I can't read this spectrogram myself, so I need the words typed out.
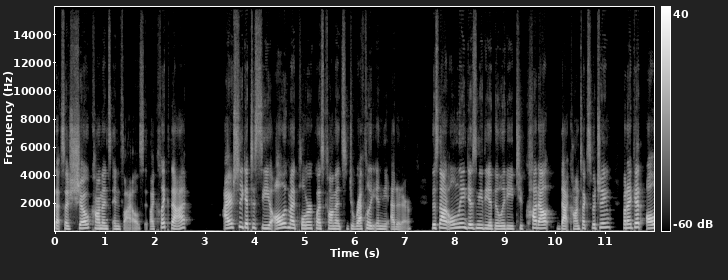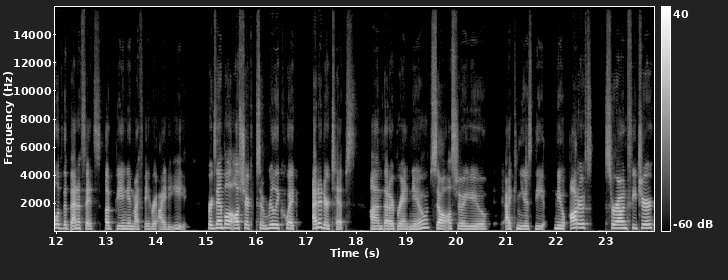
that says show comments in files. If I click that, I actually get to see all of my pull request comments directly in the editor. This not only gives me the ability to cut out that context switching, but I get all of the benefits of being in my favorite IDE. For example, I'll share some really quick editor tips um, that are brand new. So I'll show you, I can use the new auto surround feature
